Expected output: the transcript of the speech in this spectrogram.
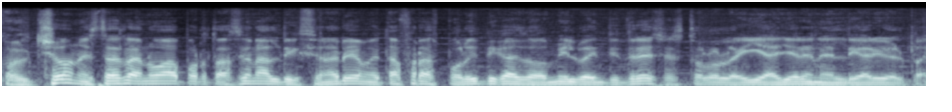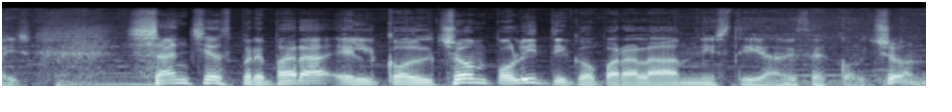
Colchón, esta es la nueva aportación al Diccionario de Metáforas Políticas de 2023, esto lo leí ayer en el diario El País. Sánchez prepara el colchón político para la amnistía, dice colchón.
